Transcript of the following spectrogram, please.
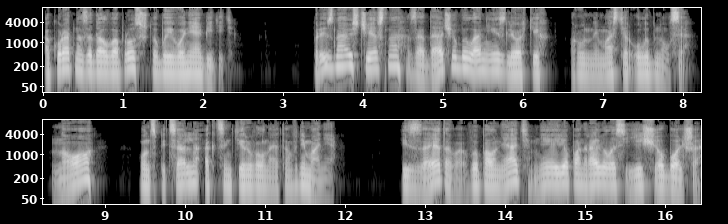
Аккуратно задал вопрос, чтобы его не обидеть. «Признаюсь честно, задача была не из легких», — рунный мастер улыбнулся. Но он специально акцентировал на этом внимание. Из-за этого выполнять мне ее понравилось еще больше.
